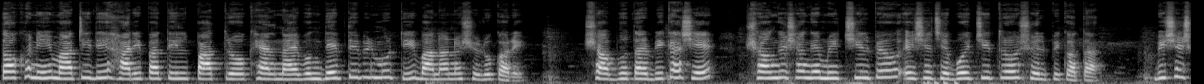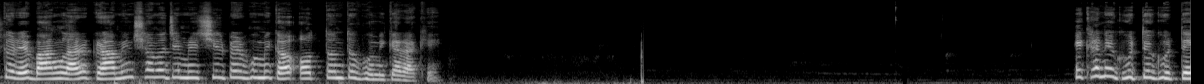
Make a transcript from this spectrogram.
তখনই মাটি দিয়ে হাড়ি, পাতিল, পাত্র, খেলনা এবং দেবদেবীর মূর্তি বানানো শুরু করে। সভ্যতার বিকাশে সঙ্গে সঙ্গে মৃৎশিল্পেও এসেছে বৈচিত্র্য শৈল্পিকতা। বিশেষ করে বাংলার গ্রামীণ সমাজে মৃৎশিল্পের ভূমিকা অত্যন্ত ভূমিকা রাখে। এখানে ঘুরতে ঘুরতে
